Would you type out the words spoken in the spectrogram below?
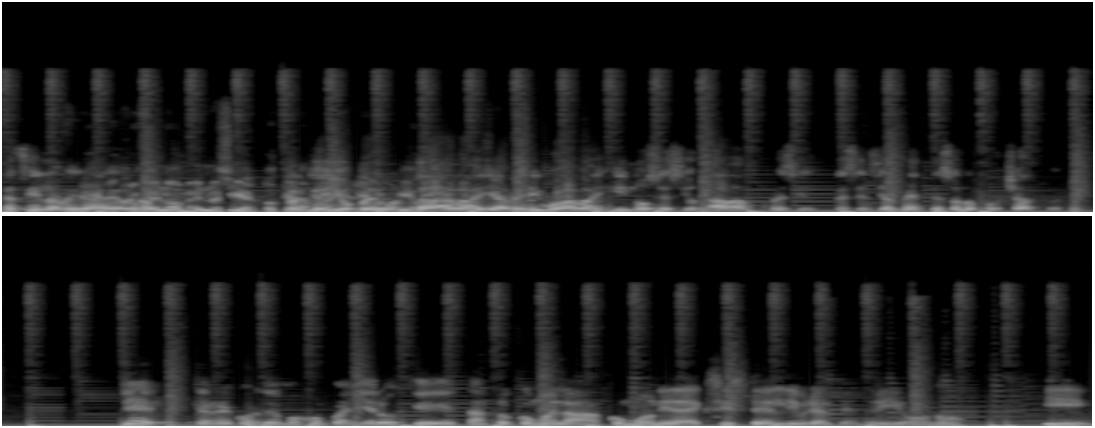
así lo miraba yo. ¿no? fenómeno, es cierto. Que Porque yo preguntaba y averiguaba y no sesionaban presencialmente, solo por chat. Pues. Sí, que recordemos compañeros que tanto como en la comunidad existe el libre albedrío, ¿no? Y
